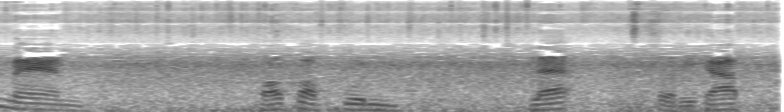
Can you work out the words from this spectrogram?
นแมนขอขอบคุณและสวัสดีครับ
